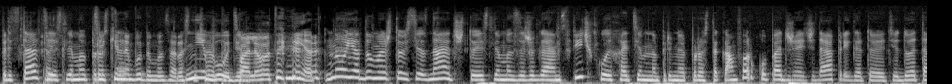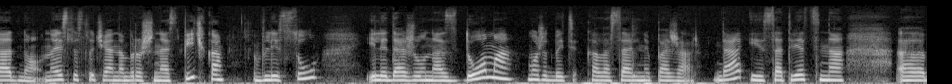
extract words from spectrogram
представьте, так, если мы просто... Тільки не будем зараз не будем. Нет, ну, я думаю, что все знают, что если мы зажигаем спичку и хотим, например, просто комфорку поджечь, да, приготовить еду, это одно. Но если случайно брошенная спичка в лесу, или даже у нас дома может быть колоссальный пожар, да, и, соответственно, э,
